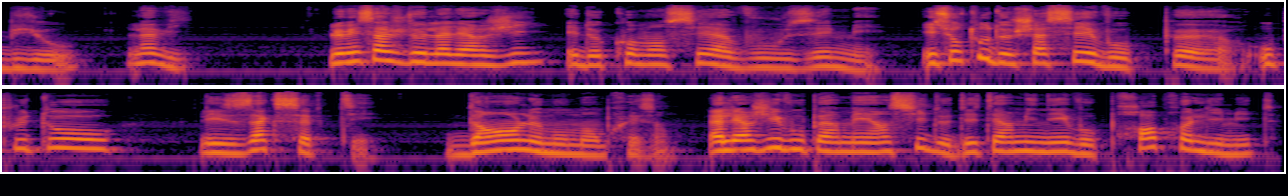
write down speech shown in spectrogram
bio, la vie. Le message de l'allergie est de commencer à vous aimer et surtout de chasser vos peurs, ou plutôt les accepter dans le moment présent. L'allergie vous permet ainsi de déterminer vos propres limites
